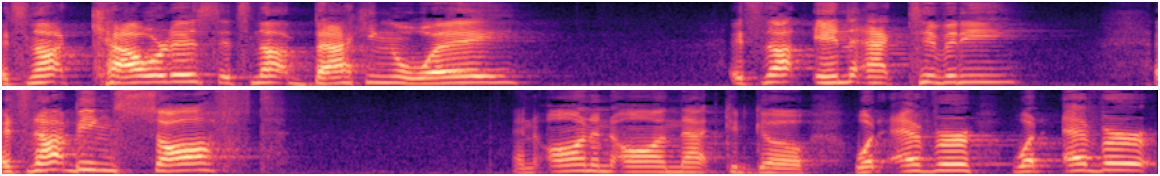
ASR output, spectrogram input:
It's not cowardice. It's not backing away. It's not inactivity. It's not being soft. And on and on that could go. Whatever, whatever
